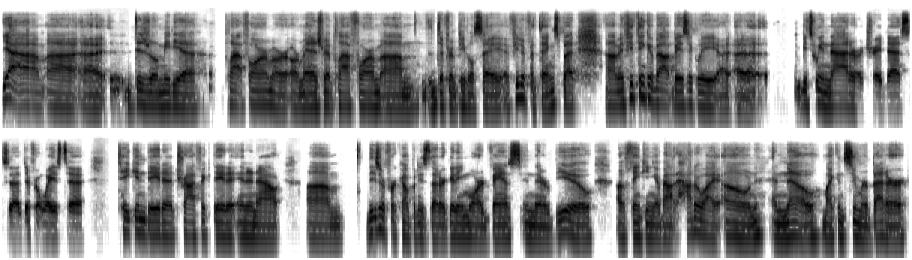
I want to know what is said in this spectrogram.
Yeah, um, uh, uh, digital media platform or, or management platform. Um, different people say a few different things, but um, if you think about basically uh, uh, between that or a trade desk, uh, different ways to take in data, traffic data in and out. Um, these are for companies that are getting more advanced in their view of thinking about how do I own and know my consumer better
